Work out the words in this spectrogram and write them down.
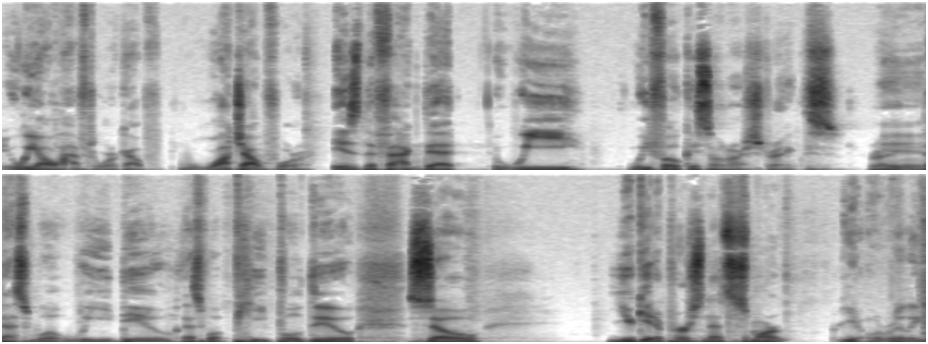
we all have to work out, watch out for. Is the fact that we we focus on our strengths, right? Yeah. That's what we do. That's what people do. So you get a person that's smart, you know, a really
